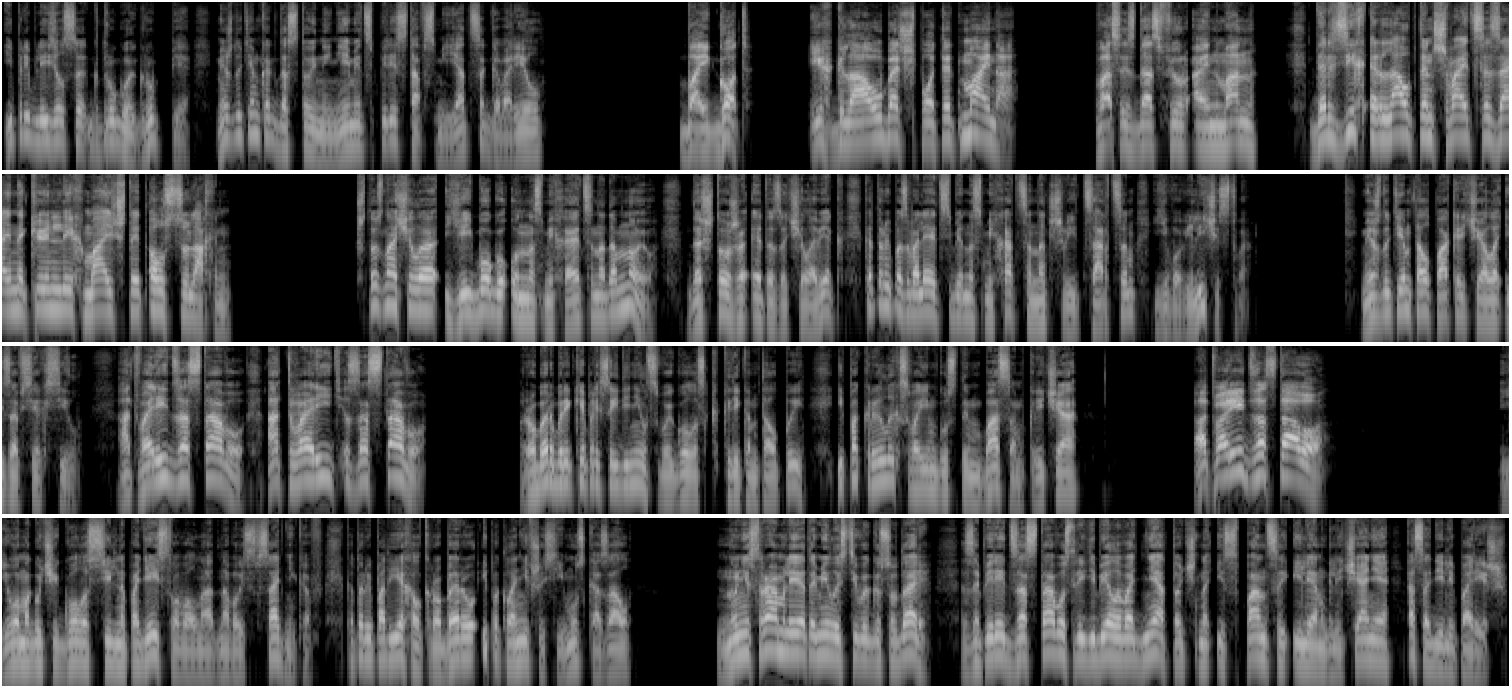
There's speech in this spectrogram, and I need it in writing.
и приблизился к другой группе, между тем как достойный немец, перестав смеяться, говорил: "Bei Gott, ich glaube, spottet meiner. Was ist das für ein Mann, der sich erlaubt, den Schweizer seine königliche Majestät auszulachen?" Что значило «ей-богу, он насмехается надо мною»? Да что же это за человек, который позволяет себе насмехаться над швейцарцем его величества? Между тем толпа кричала изо всех сил: "Отворить заставу! Отворить заставу!" Робер Брике присоединил свой голос к крикам толпы и покрыл их своим густым басом, крича: "Отворить заставу!" Его могучий голос сильно подействовал на одного из всадников, который подъехал к Роберу и, поклонившись ему, сказал: "Ну не срам ли это, милостивый государь, запереть заставу среди белого дня, точно испанцы или англичане осадили Париж?"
